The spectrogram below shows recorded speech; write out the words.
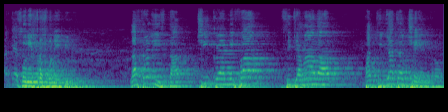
perché sono improponibili? L'astralista cinque anni fa si chiamava Pantigliate al centro,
